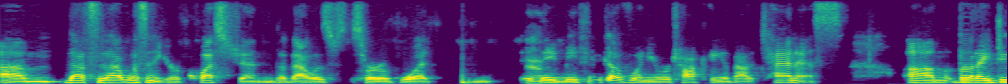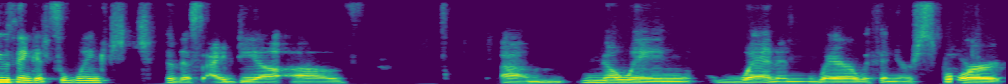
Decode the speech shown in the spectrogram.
um, that's that wasn't your question, but that was sort of what yeah. it made me think of when you were talking about tennis. Um, but I do think it's linked to this idea of um, knowing when and where within your sport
